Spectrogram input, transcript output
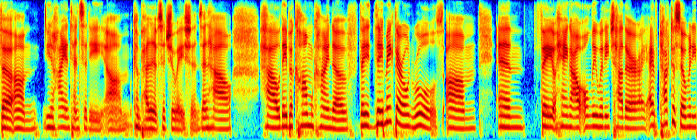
the um you know high intensity um competitive situations and how how they become kind of they they make their own rules um and they hang out only with each other. I, have talked to so many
